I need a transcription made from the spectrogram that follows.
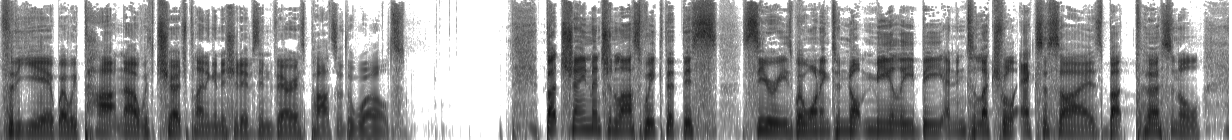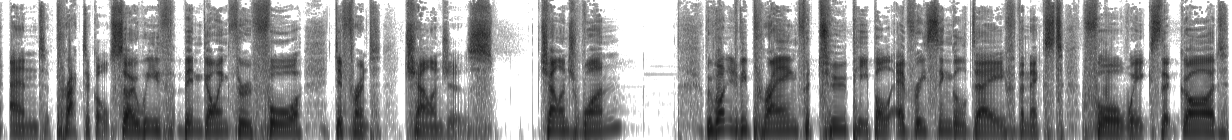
for the year, where we partner with church planting initiatives in various parts of the world. But Shane mentioned last week that this series we're wanting to not merely be an intellectual exercise, but personal and practical. So we've been going through four different challenges. Challenge one we want you to be praying for two people every single day for the next four weeks that God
